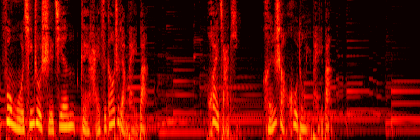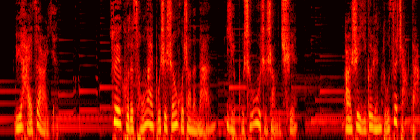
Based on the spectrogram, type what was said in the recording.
父母倾注时间给孩子高质量陪伴。坏家庭，很少互动与陪伴。于孩子而言，最苦的从来不是生活上的难，也不是物质上的缺，而是一个人独自长大，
